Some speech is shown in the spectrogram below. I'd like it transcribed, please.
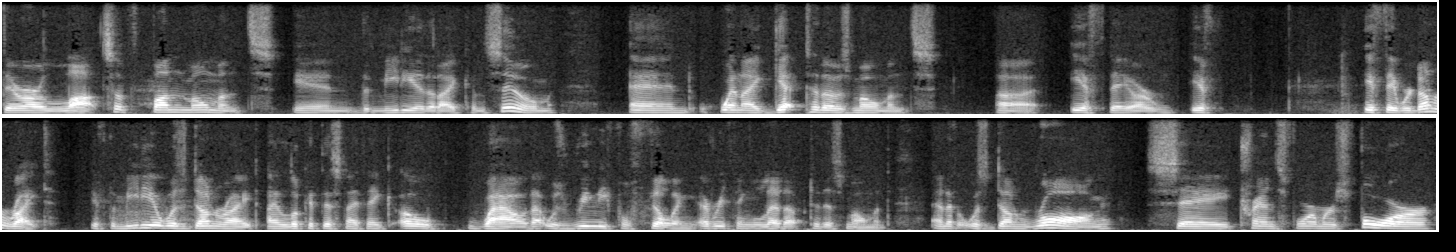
there are lots of fun moments in the media that I consume, and when I get to those moments, uh, if they are if if they were done right, if the media was done right, I look at this and I think, oh wow, that was really fulfilling. Everything led up to this moment. And if it was done wrong, say Transformers Four,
